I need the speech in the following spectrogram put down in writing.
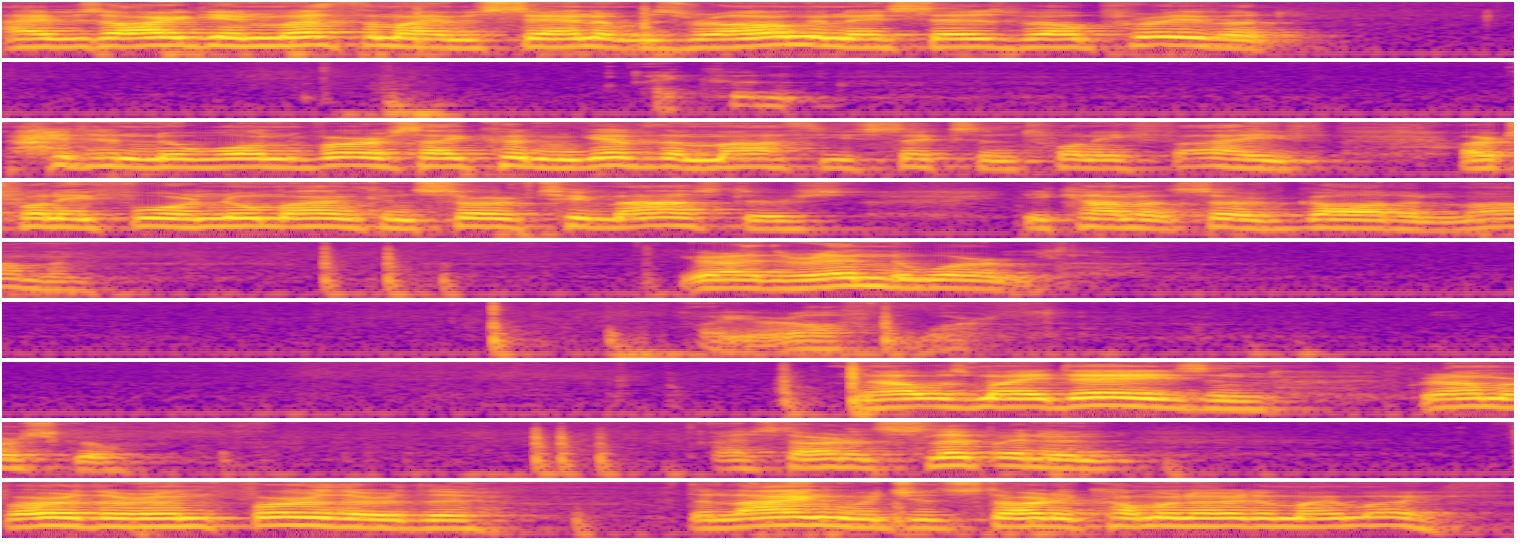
I was arguing with them, I was saying it was wrong, and they says, Well, prove it. I couldn't. I didn't know one verse. I couldn't give them Matthew 6 and 25 or 24. No man can serve two masters. He cannot serve God and mammon. You're either in the world or you're off the world. And that was my days in grammar school. I started slipping and further and further the, the language had started coming out of my mouth.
